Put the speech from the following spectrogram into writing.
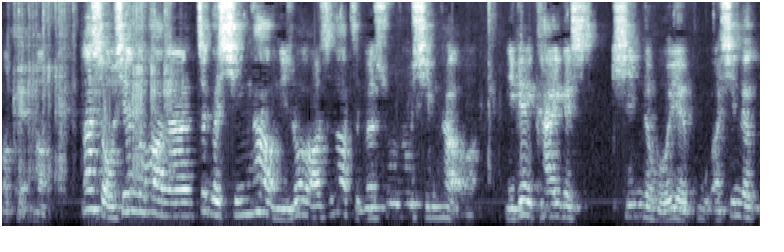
OK 哈，那首先的话呢，这个星号，你说老师那怎么输入星号啊？你可以开一个新的活跃部啊，新的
